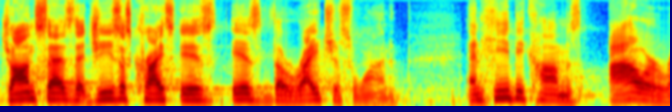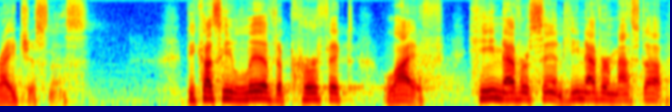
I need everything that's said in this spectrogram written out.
John says that Jesus Christ is, is the righteous one, and he becomes our righteousness because he lived a perfect life. He never sinned, he never messed up.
